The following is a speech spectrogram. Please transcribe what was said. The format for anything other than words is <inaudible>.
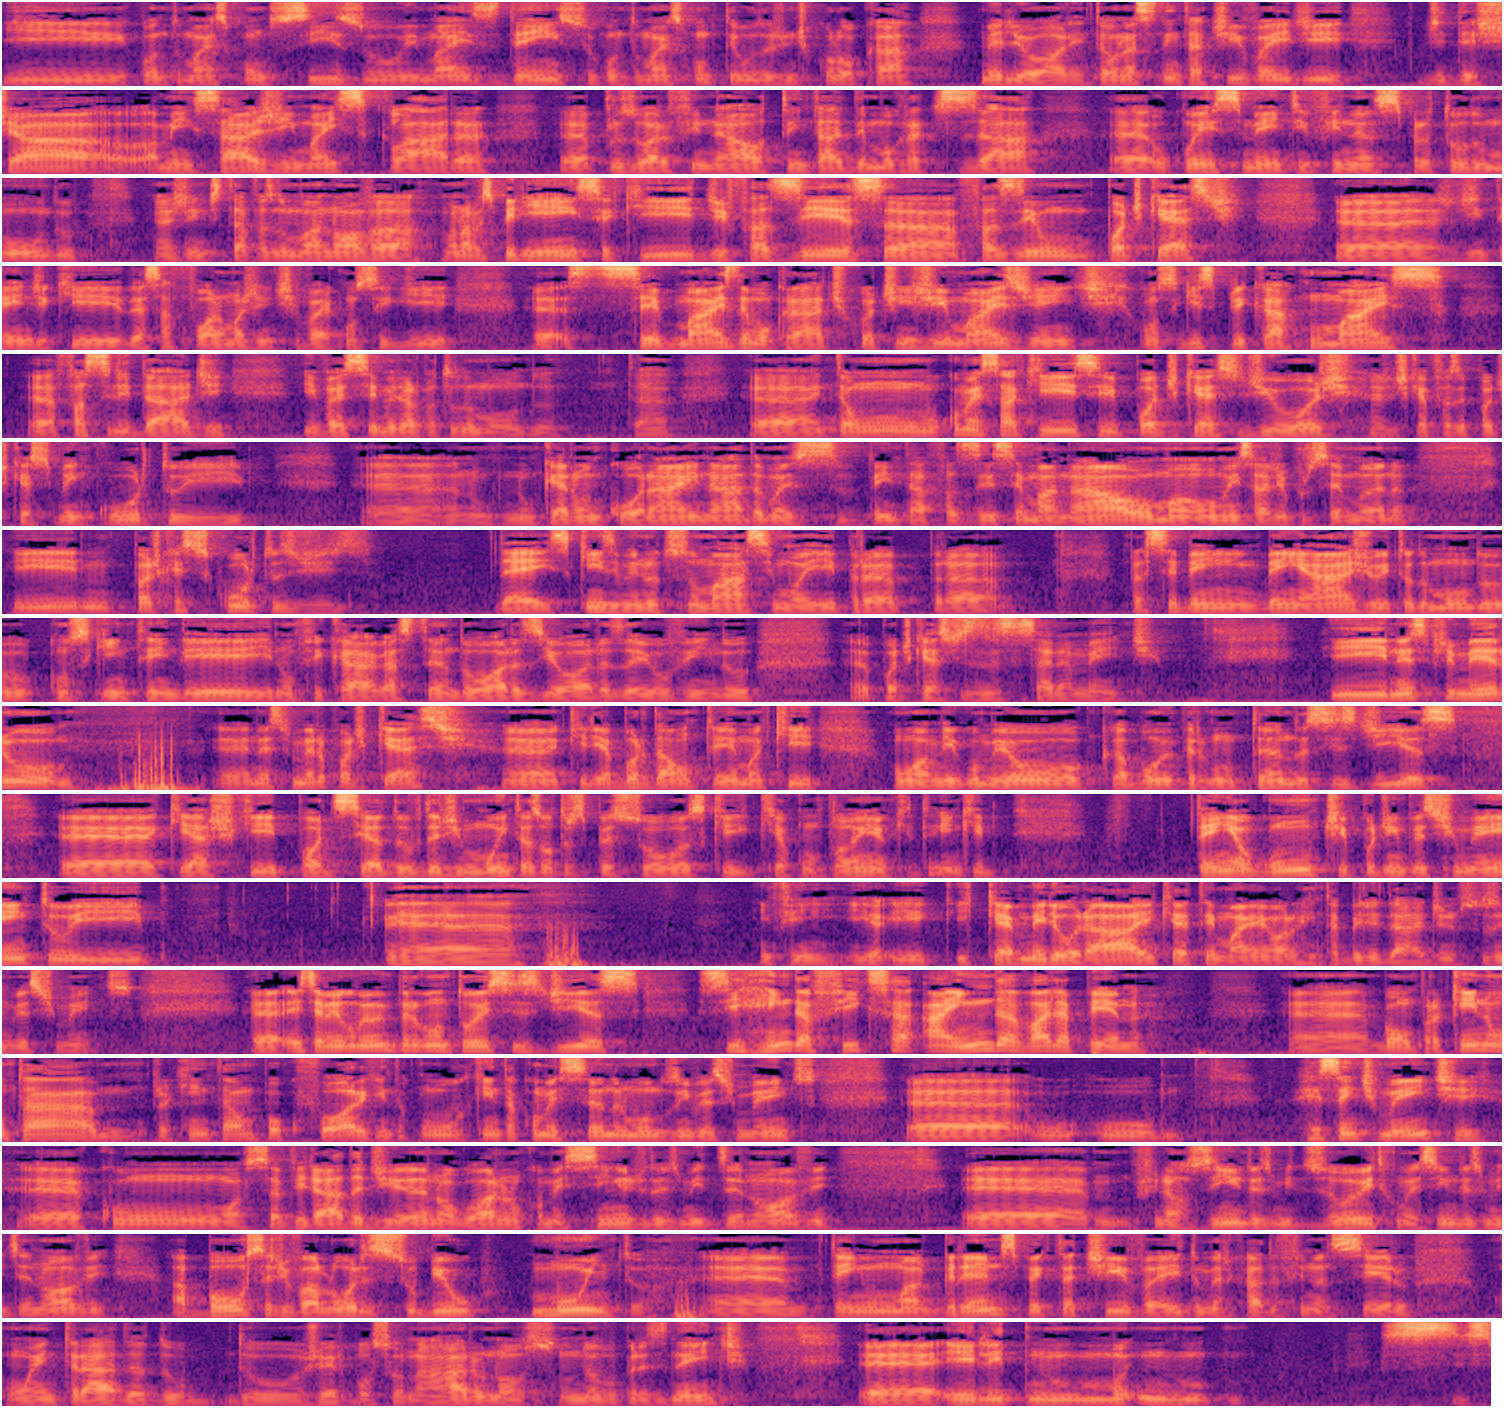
e quanto mais conciso e mais denso, quanto mais conteúdo a gente colocar, melhor. Então, nessa tentativa aí de, de deixar a mensagem mais clara uh, eh, para o usuário final, tentar democratizar uh, o conhecimento em finanças para todo mundo, a gente está fazendo uma nova, uma nova experiência aqui de fazer, essa, fazer um podcast a gente entende que dessa forma a gente vai conseguir uh, ser mais democrático, atingir mais gente, conseguir explicar com mais uh, facilidade e vai ser melhor para todo mundo. Tá? então, vou começar aqui esse podcast de hoje. A gente quer fazer podcast bem curto e não, não quero ancorar em nada, mas tentar fazer semanal, uma, uma mensagem por semana. E podcasts curtos, de 10, 15 minutos no máximo aí para para ser bem, bem ágil e todo mundo conseguir entender e não ficar gastando horas e horas aí ouvindo uh, podcasts desnecessariamente. E nesse primeiro, uh, nesse primeiro podcast, uh, queria abordar um tema que um amigo meu acabou me perguntando esses dias, que acho que pode ser a dúvida de muitas outras pessoas que, que acompanham, que tem, que tem algum tipo de investimento e enfim, e, e, e, quer melhorar e quer ter maior rentabilidade nos seus investimentos. É, esse amigo meu me perguntou esses dias se renda fixa ainda vale a pena. É, bom, para quem não está, para quem está um pouco fora, quem está quem tá começando no mundo dos investimentos, é, o, o, recentemente, é, com essa virada de ano agora, no comecinho de 2019, é, finalzinho de 2018, comecinho de 2019, a bolsa de valores subiu muito. É, tem uma grande expectativa aí do mercado financeiro com a entrada do, do Jair Bolsonaro, nosso novo presidente. É, ele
